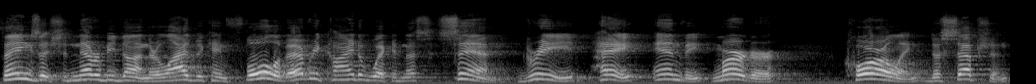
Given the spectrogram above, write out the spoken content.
Things that should never be done. Their lives became full of every kind of wickedness sin, greed, hate, envy, murder, quarreling, deception,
